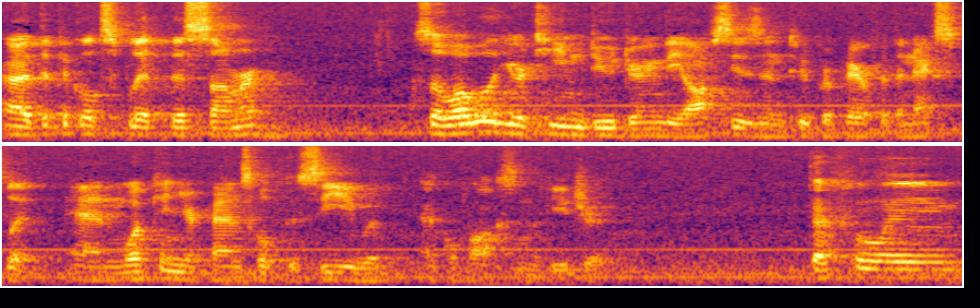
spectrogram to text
a difficult split this summer. So, what will your team do during the off season to prepare for the next split? And what can your fans hope to see with Echo Fox in the future? Definitely,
